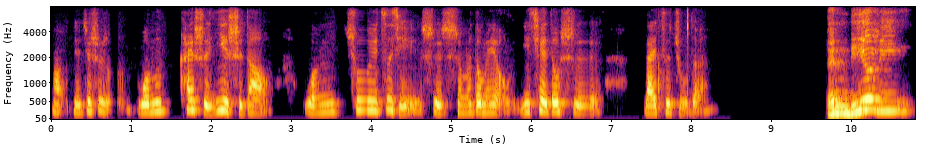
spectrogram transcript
啊，也就是我们开始意识到，我们出于自己是什么都没有，一切都是来自主的。Then really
